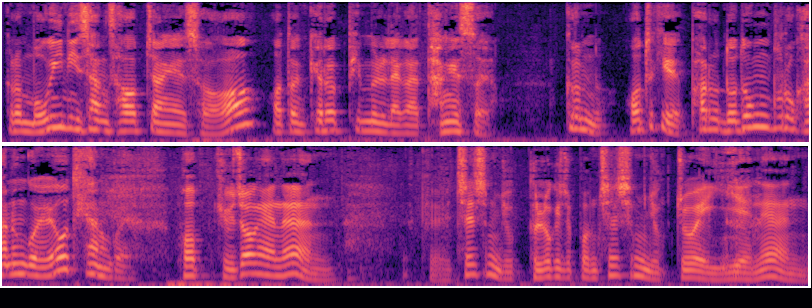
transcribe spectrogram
그럼 5인 이상 사업장에서 어떤 괴롭힘을 내가 당했어요. 그럼 어떻게 바로 노동부로 가는 거예요? 어떻게 하는 거예요? 법 규정에는 그 76, 근로기준법 76조의 2에는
